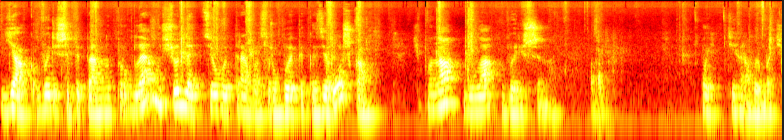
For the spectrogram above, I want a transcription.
Як вирішити певну проблему, що для цього треба зробити казірожка, щоб вона була вирішена. Ой, тігра, вибач.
